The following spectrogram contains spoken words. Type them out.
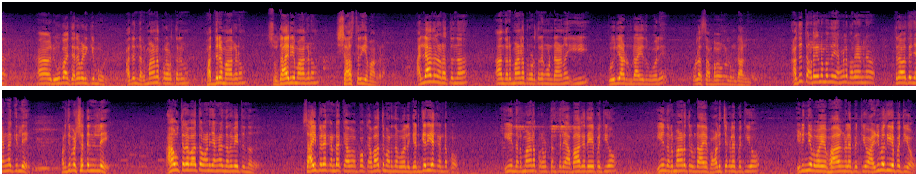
രൂപ ചെലവഴിക്കുമ്പോൾ അത് നിർമ്മാണ പ്രവർത്തനം ഭദ്രമാകണം സുതാര്യമാകണം ശാസ്ത്രീയമാകണം. അല്ലാതെ നടത്തുന്ന ആ നിർമ്മാണ പ്രവർത്തനം കൊണ്ടാണ് ഈ കൂരിയാടുണ്ടായതുപോലെ ഉള്ള സംഭവങ്ങൾ ഉണ്ടാകുന്നത്. അത് തടയണമെന്ന് ഞങ്ങൾ പറയേണ്ട ഉത്തരവാദിത്തം ഞങ്ങൾക്കില്ലേ? പ്രതിപക്ഷത്തിനില്ലേ? ആ ഉത്തരവാദിത്തമാണ് ഞങ്ങൾ നിറവേറ്റുന്നത്. സായിപ്പിനെ കണ്ട അപ്പോൾ കവാത്ത് മറന്ന പോലെ ഗഡ്കരിയെ കണ്ടപ്പോൾ ഈ നിർമ്മാണ പ്രവർത്തനത്തിലെ അപാകതയെ പറ്റിയോ ഈ നിർമ്മാണത്തിലുണ്ടായ പാളിച്ചകളെ പറ്റിയോ ഇടിഞ്ഞുപോയ ഭാഗങ്ങളെ പറ്റിയോ അഴിമതിയെ പറ്റിയോ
